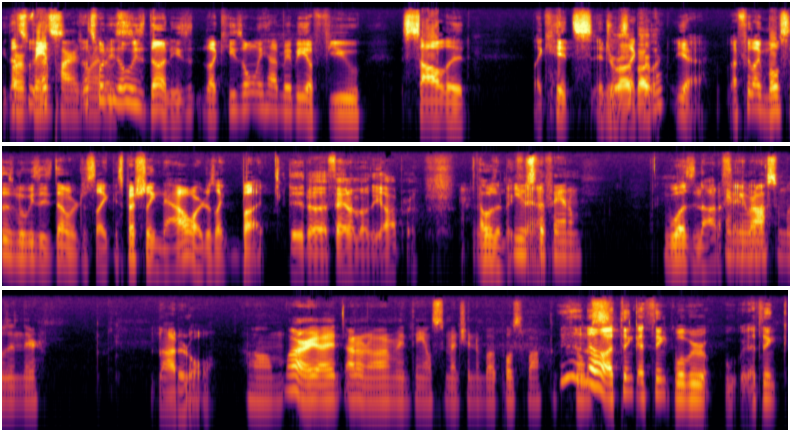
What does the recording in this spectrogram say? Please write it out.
That's Or what, vampires, That's, one of what he's always done. He's like he's only had maybe a few solid like hits in Gerard his like Butler? yeah. I feel like most of his movies he's done were just like, especially now, are just like butt. Did uh, Phantom of the Opera. I wasn't a big He was fan. the Phantom. was not a fan. Emmy of it. Rossum was in there. Not at all. Um, all right, I, I don't know. I don't have anything else to mention about post apocalyptic Yeah, no, I think I think what we're I think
